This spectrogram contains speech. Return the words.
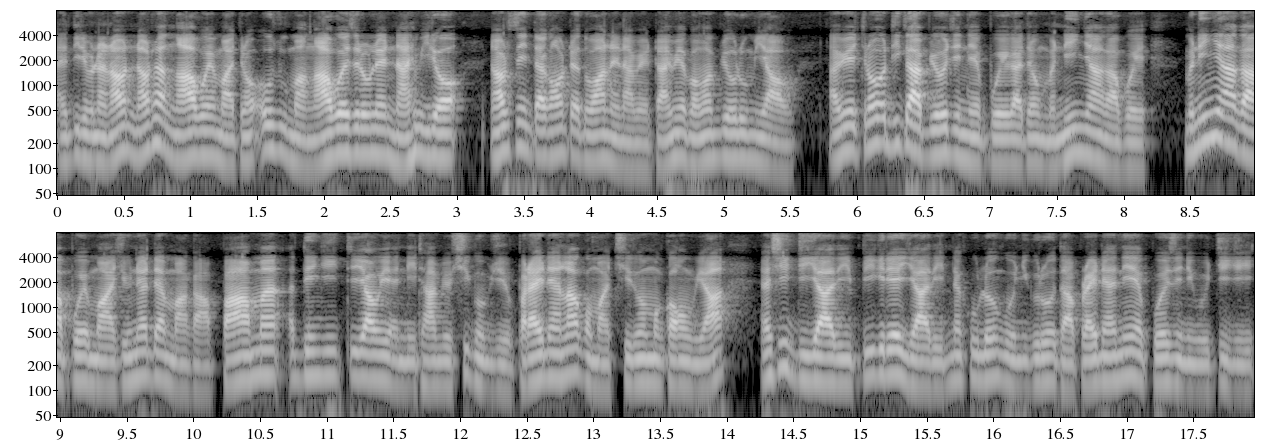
အဲဒီဒီမနောက်နောက်ထပ်၅ပွဲမှာကျွန်တော်အုပ်စုမှာ၅ပွဲစလုံးလဲနိုင်ပြီးတော့နောက်တစ်ဆင့်တက်ကောင်းတက်သွားနေတာပဲဒါပေမဲ့ဘာမှပြောလို့မရဘူးဒါပေမဲ့ကျွန်တော်အဓိကပြောချင်တဲ့ပွဲကကျွန်တော်မင်းညကပွဲမင်းညကပွဲမှာ United မှာကဘာမှအသင်းကြီးတယောက်ရဲ့အနေအထားမျိုးရှိကုန်မရှိဘူး Brighton လောက်ကမှခြေသွမ်းမကောင်းဘူးဗျာလက်ရှိဒီယာဒီပြီးကြတဲ့ယာဒီနှစ်ခုလုံးကိုညီကတို့ဒါ Brighton ရဲ့ပွဲစဉ်တွေကိုကြည့်ကြည့်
